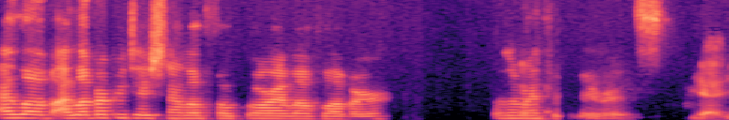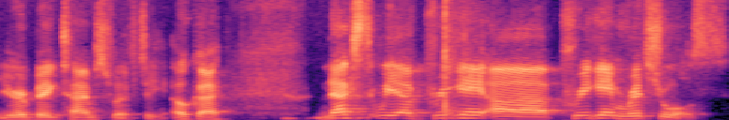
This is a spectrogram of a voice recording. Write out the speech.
I love I love Reputation. I love Folklore. I love Lover. Those are my three favorites. Yeah, you're a big time Swifty. Okay. Next, we have pregame uh, pregame rituals.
